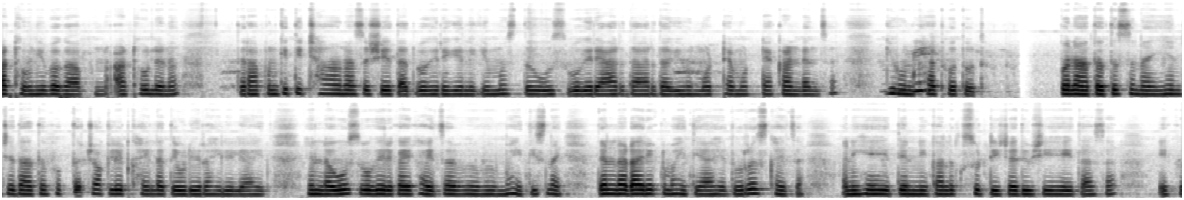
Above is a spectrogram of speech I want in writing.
आठवणी बघा आपण आठवलं ना तर आपण किती छान असं शेतात वगैरे गेले की मस्त ऊस वगैरे अर्धा अर्धा घेऊन मोठ्या मोठ्या कांड्यांचा घेऊन खात होतो पण आता तसं नाही. ह्यांचे दात फक्त चॉकलेट खायला तेवढी राहिलेली आहेत. ह्यांना ऊस वगैरे काही खायचा माहितीच नाही. त्यांना डायरेक्ट माहिती आहे तो रस खायचा. आणि हे त्यांनी काल सुट्टीच्या दिवशी हे इथं असा एक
